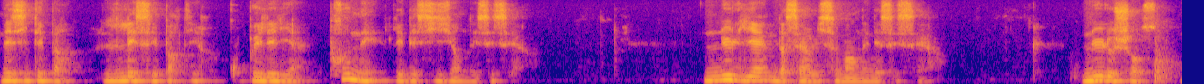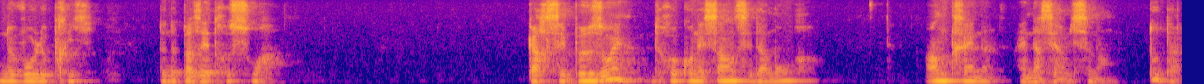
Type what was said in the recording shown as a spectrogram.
N'hésitez pas, laissez partir, coupez les liens, prenez les décisions nécessaires. Nul lien d'asservissement n'est nécessaire. Nulle chose ne vaut le prix de ne pas être soi. Car ces besoins de reconnaissance et d'amour entraînent un asservissement total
